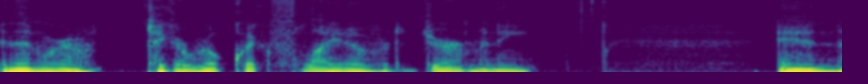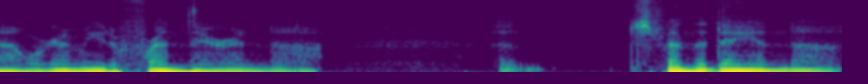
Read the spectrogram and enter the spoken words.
and then we're going to take a real quick flight over to Germany, and uh, we're going to meet a friend there and uh, spend the day in uh,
